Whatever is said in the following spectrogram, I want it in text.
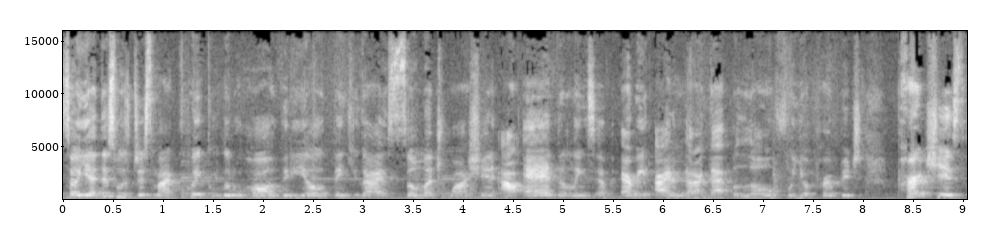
So yeah this was just my quick little haul video. Thank you guys so much watching. I'll add the links of every item that i got below for your purpose purchase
